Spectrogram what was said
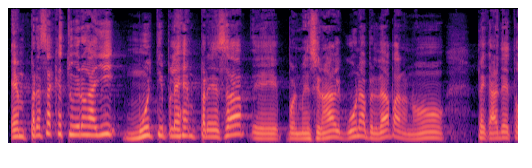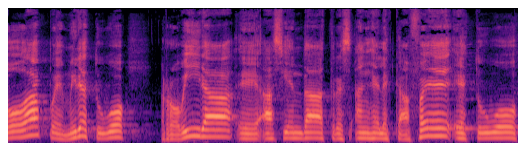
Empresas que estuvieron allí, múltiples empresas, eh, por mencionar algunas, ¿verdad? Para no pecar de todas, pues mira, estuvo Rovira, eh, Hacienda Tres Ángeles Café, estuvo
